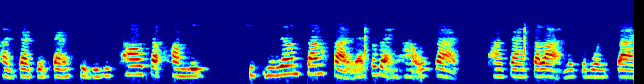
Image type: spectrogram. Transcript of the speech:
ผ่านการเปลี่ยนแปลงสู่ดิจิทัลจากความคิดริเริ่มสร้างสรรค์และแสวงหาโอกาสทางการตลาดในกระบวนการ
